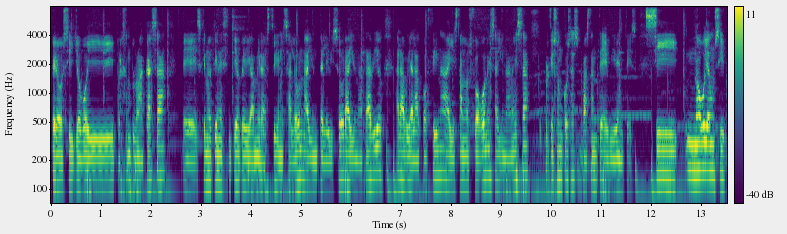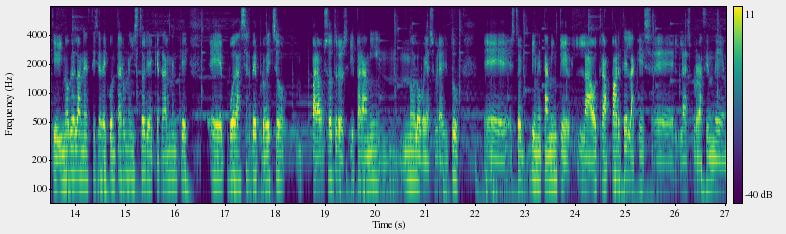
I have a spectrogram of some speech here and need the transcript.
pero si yo voy, por ejemplo, a una casa, eh, es que no tiene sentido que diga, mira, estoy en el salón, hay un televisor, hay una radio, ahora voy a la cocina, ahí están los fogones, hay una mesa, porque son cosas bastante evidentes. Si no voy a un sitio y no veo la necesidad de contar una historia que realmente eh, pueda ser de provecho para vosotros y para mí, no lo voy a subir a YouTube. Eh, esto viene también que la otra parte, la que es la exploración de,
